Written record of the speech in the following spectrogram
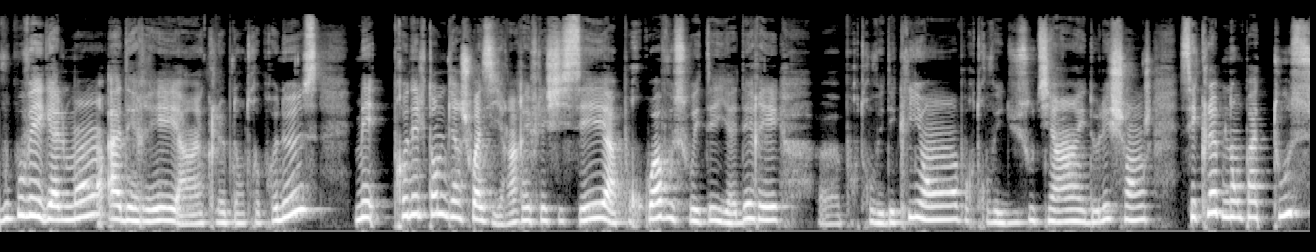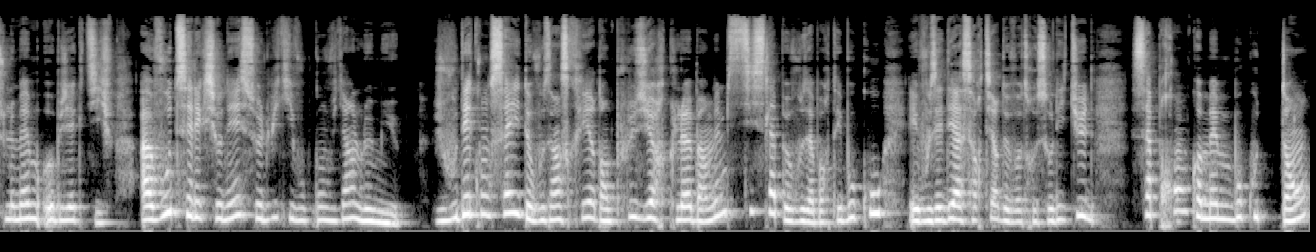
Vous pouvez également adhérer à un club d'entrepreneuses mais prenez le temps de bien choisir, hein. réfléchissez à pourquoi vous souhaitez y adhérer, euh, pour trouver des clients, pour trouver du soutien et de l'échange. Ces clubs n'ont pas tous le même objectif. À vous de sélectionner celui qui vous convient le mieux. Je vous déconseille de vous inscrire dans plusieurs clubs, hein, même si cela peut vous apporter beaucoup et vous aider à sortir de votre solitude. Ça prend quand même beaucoup de temps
